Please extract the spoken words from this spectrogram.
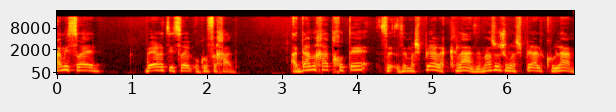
עם ישראל בארץ ישראל הוא גוף אחד. אדם אחד חוטא, זה, זה משפיע על הכלל, זה משהו שמשפיע על כולם.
